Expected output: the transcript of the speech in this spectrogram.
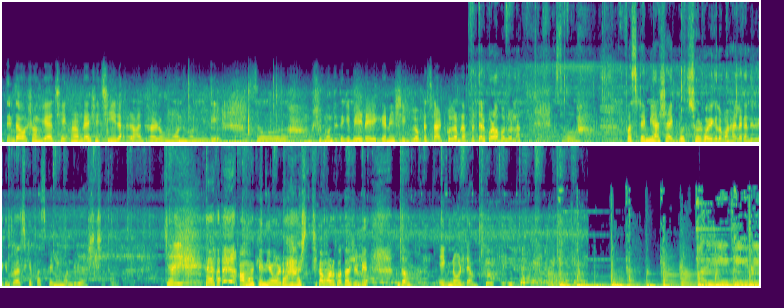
রাজদীপদাও সঙ্গে আছে। এখন আমরা এসেছি রাধারমন মন্দিরে। সো শিব মন্দির থেকে বেরিয়ে এখানে সেই ব্লগটা স্টার্ট করলাম। রাস্তাতে করা হলো না। তো ফার্স্ট টাইমই আসা এক বছর হয়ে গেল আমার হাইলাকান্দিতে, কিন্তু আজকে ফার্স্ট টাইমই মন্দিরে আসছি তো। যাই, আমাকে নিয়ে ওরা আসছে আমার কথা শুনে। তো ইগনোর দ্যাম गिरि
